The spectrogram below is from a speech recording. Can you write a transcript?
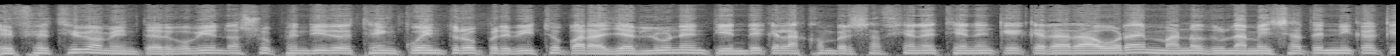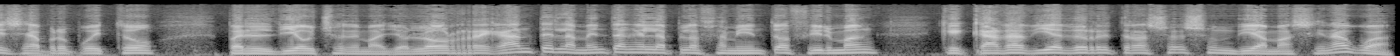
Efectivamente, el Gobierno ha suspendido este encuentro previsto para ayer lunes. Entiende que las conversaciones tienen que quedar ahora en manos de una mesa técnica que se ha propuesto para el día 8 de mayo. Los regantes lamentan el aplazamiento, afirman que cada día de retraso es un día más sin agua.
